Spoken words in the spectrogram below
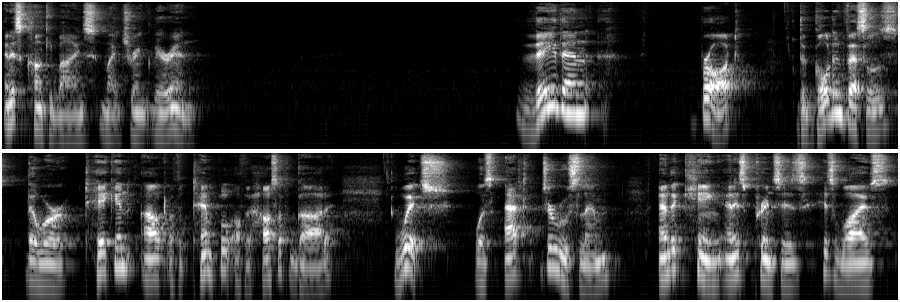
and his concubines might drink therein. They then brought the golden vessels that were taken out of the temple of the house of God, which was at Jerusalem, and the king and his princes, his wives,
